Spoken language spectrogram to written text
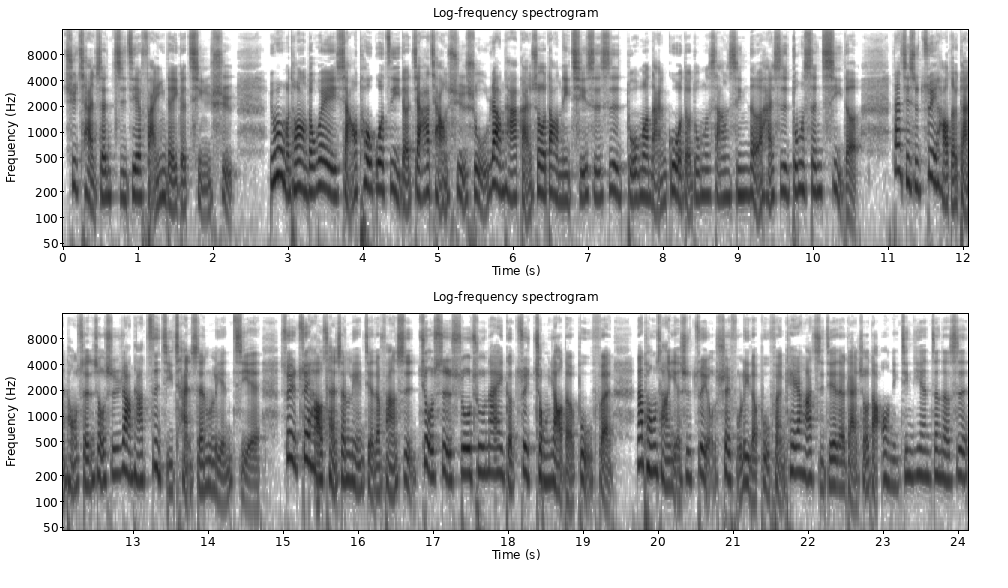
去产生直接反应的一个情绪。因为我们通常都会想要透过自己的加强叙述，让他感受到你其实是多么难过的、多么伤心的，还是多么生气的。但其实最好的感同身受是让他自己产生连结，所以最好产生连结的方式就是说出那一个最重要的部分，那通常也是最有说服力的部分，可以让他直接的感受到，哦，你今天真的是，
